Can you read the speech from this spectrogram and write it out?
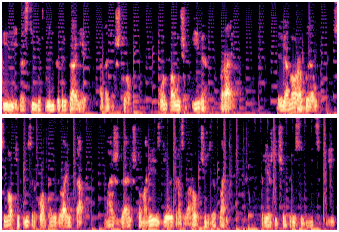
или достигнет Великобритании от один шторм, он получит имя Брайан. Элеонора Белл, синоптик Визер Компани, говорит так. Мы ожидаем, что Мария сделает разворот через Атлантику, прежде чем присоединиться к ней,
